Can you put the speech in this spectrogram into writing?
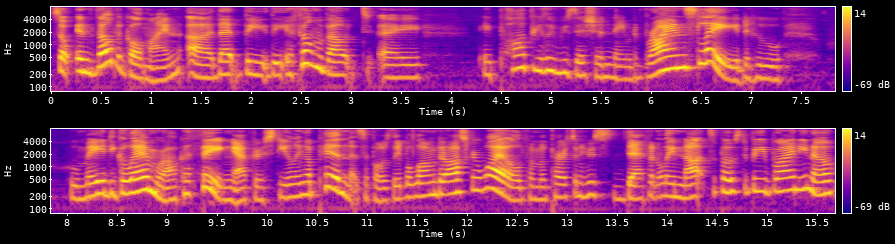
so in Velvet Goldmine, uh, that the the film about a a popular musician named Brian Slade who who made glam rock a thing after stealing a pin that supposedly belonged to Oscar Wilde from a person who's definitely not supposed to be Brian Eno.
